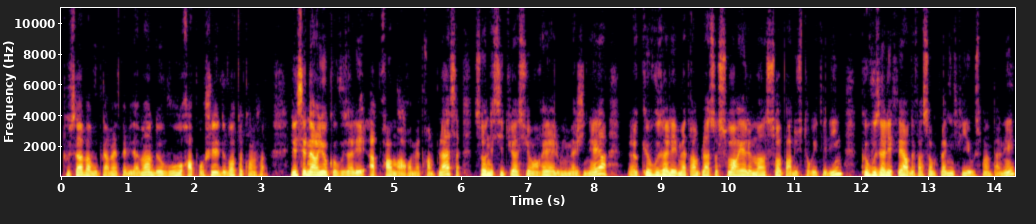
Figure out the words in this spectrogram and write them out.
Tout ça va vous permettre évidemment de vous rapprocher de votre conjoint. Les scénarios que vous allez apprendre à remettre en place sont des situations réelles ou imaginaires euh, que vous allez mettre en place soit réellement, soit par du storytelling, que vous allez faire de façon planifiée ou spontanée,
